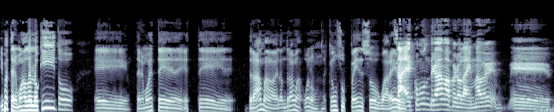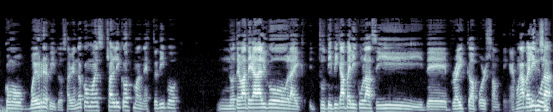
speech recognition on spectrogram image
y pues tenemos a dos loquitos. Eh, tenemos este, este drama, era un drama, bueno, es que es un suspenso, whatever. O sea, es como un drama, pero a la misma vez, eh, como voy y repito, sabiendo cómo es Charlie Kaufman, este tipo no te va a tirar algo, like, tu típica película así de breakup or something. Es una película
